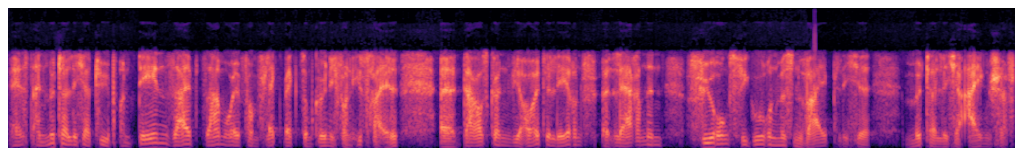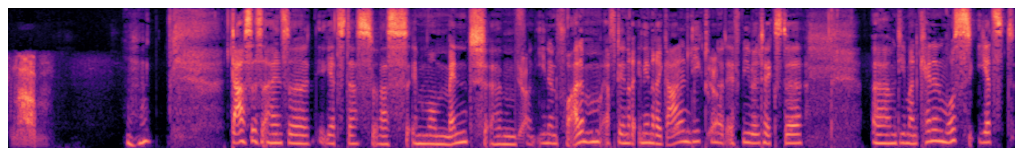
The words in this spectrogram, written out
Er ist ein mütterlicher Typ und den salbt Samuel vom Fleck weg zum König von Israel. Äh, daraus können wir heute lehren, äh, lernen, Führungsfiguren müssen weibliche, mütterliche Eigenschaften haben. Mhm. Das ist also jetzt das, was im Moment ähm, ja. von Ihnen vor allem auf den, in den Regalen liegt, 111 ja. Bibeltexte ähm, die man kennen muss. Jetzt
